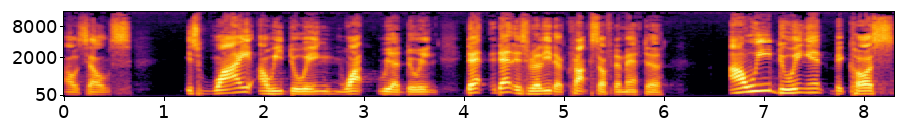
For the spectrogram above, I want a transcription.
ourselves is why are we doing what we are doing? That that is really the crux of the matter are we doing it because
